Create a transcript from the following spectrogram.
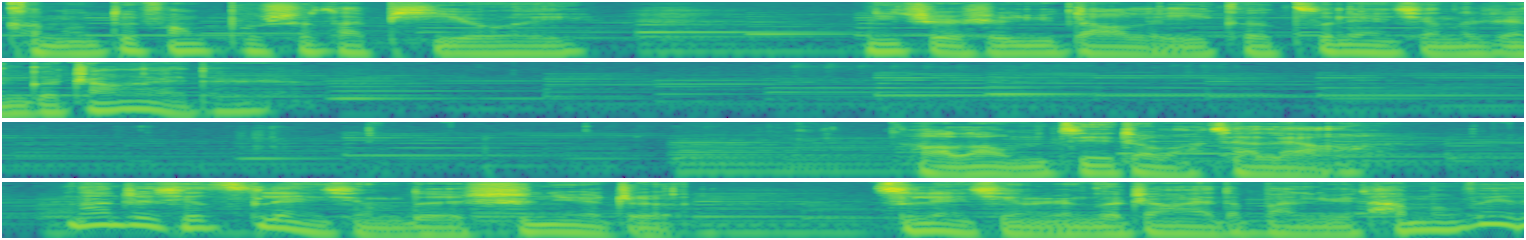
可能对方不是在 PUA，你只是遇到了一个自恋型的人格障碍的人。好了，我们接着往下聊。那这些自恋型的施虐者、自恋型人格障碍的伴侣，他们为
